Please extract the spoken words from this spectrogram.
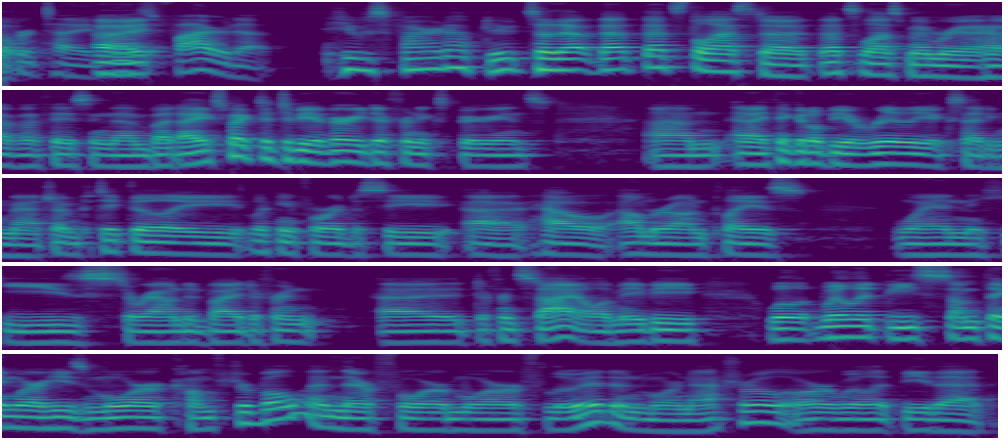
super tight. He uh, was fired up. he was fired up, dude. So that that that's the last uh, that's the last memory I have of facing them. But I expect it to be a very different experience, um, and I think it'll be a really exciting match. I'm particularly looking forward to see uh, how Almiron plays when he's surrounded by a different uh, different style, and maybe will it, will it be something where he's more comfortable and therefore more fluid and more natural, or will it be that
